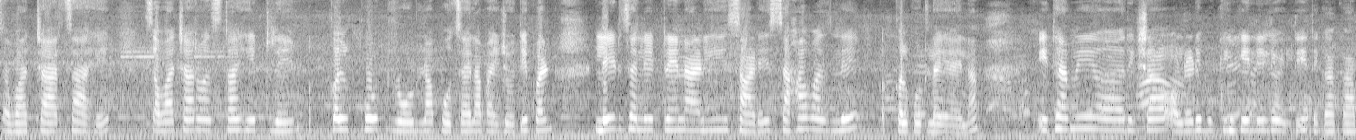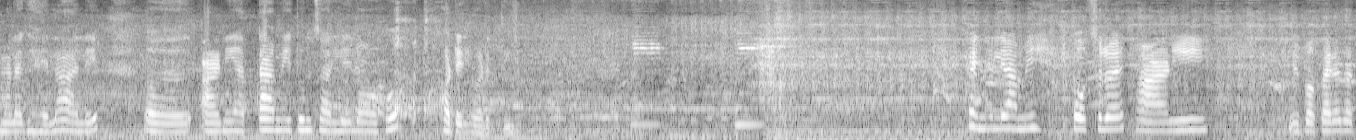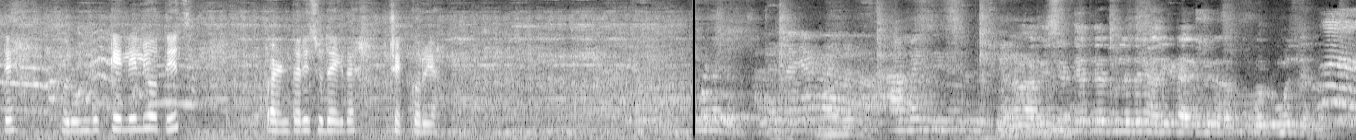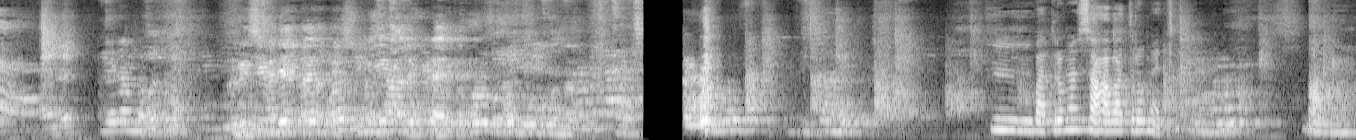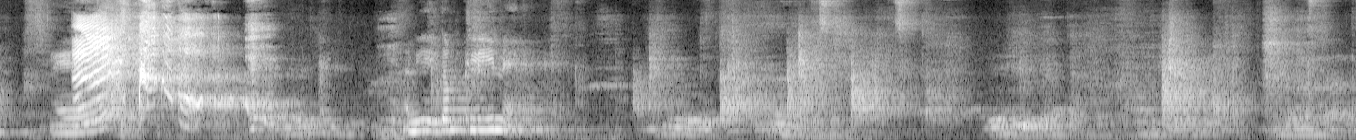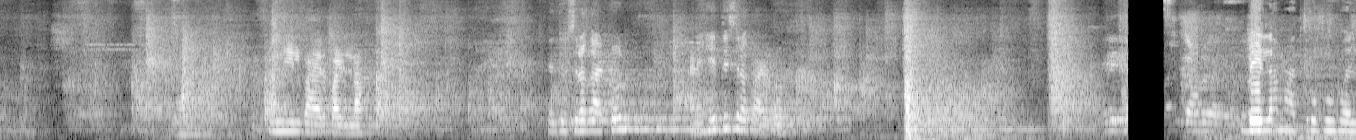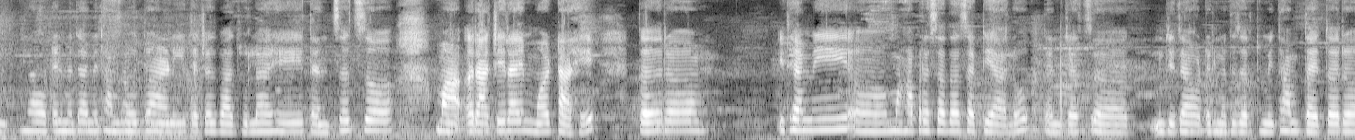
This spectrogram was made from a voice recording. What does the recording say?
सव्वा चारचा आहे. सव्वा चार वाजता ही ट्रेन अक्कलकोट रोडला पोचायला पाहिजे होती पण लेट झाली ट्रेन आणि साडेसहा वाजले अक्कलकोटला यायला. इथे आम्ही रिक्षा ऑलरेडी बुकिंग केलेली होती ते का कामाला घ्यायला आले. आणि आत्ता आम्ही इथून चाललेलो आहोत हॉटेलवरती. फायनली आम्ही पोचलो आहे आणि मी बघायला जाते. रूम बुक केलेली होतीच पण तरीसुद्धा एकदा चेक करूया. रिसिप्ट देत नाही तुला तरी आले की डायरेक्ट रूमच देणार रिसिप्ट देत नाही तुम्ही आले की डायरेक्ट रूम घेऊन बाथरूम सहा बाथरूम आहेत. हम्म. आणि एकदम क्लीन आहे. अनिल बाहेर पडला. हे दुसरं कार्टून आणि हे तिसरं कार्टून बेला मातृभुवन या हॉटेलमध्ये आम्ही थांबलो होतो आणि त्याच्याच बाजूला हे त्यांचंच मा राजेराय मठ आहे. तर इथे आम्ही महाप्रसादासाठी आलो. त्यांच्याच म्हणजे त्या हॉटेलमध्ये जर तुम्ही थांबताय तर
